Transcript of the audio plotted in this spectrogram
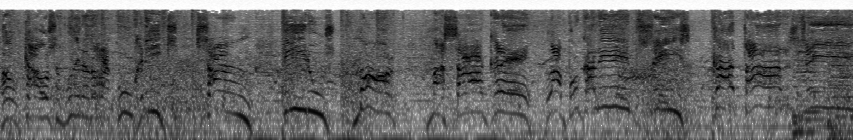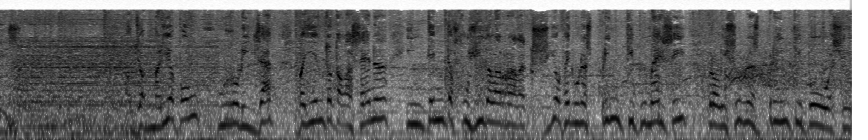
El caos s'apodera de rac crits, sang, tiros, mort, massacre, l'apocalipsis, catarsis. Joan Maria Pou, horroritzat, veient tota l'escena, intenta fugir de la redacció fent un sprint tipus Messi, però li surt un sprint tipus així,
